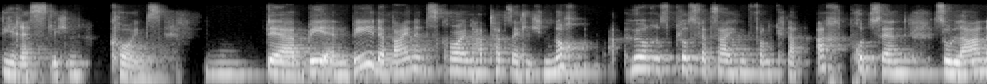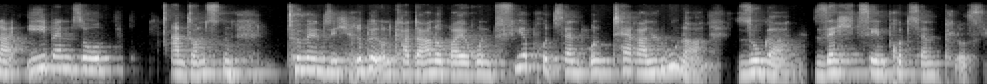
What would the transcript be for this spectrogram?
die restlichen Coins. Der BNB, der Binance Coin, hat tatsächlich noch höheres Plus verzeichnet von knapp 8 Prozent, Solana ebenso. Ansonsten tümmeln sich Ripple und Cardano bei rund 4% und Terra Luna sogar 16% plus.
